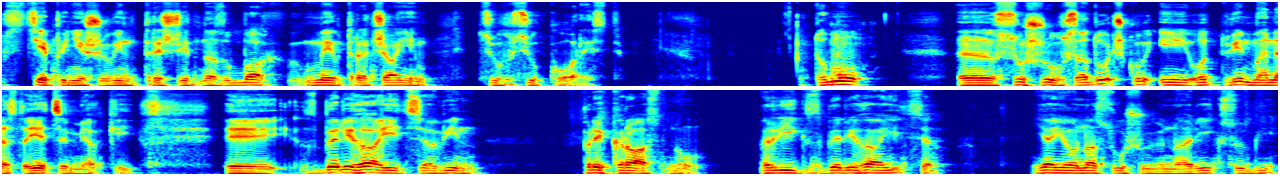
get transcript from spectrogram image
степені, що він трещить на зубах, ми втрачаємо цю всю користь. Тому е, сушу в садочку, і от він в мене стається м'який. Е, зберігається він прекрасно, рік зберігається. Я його насушую на рік собі,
